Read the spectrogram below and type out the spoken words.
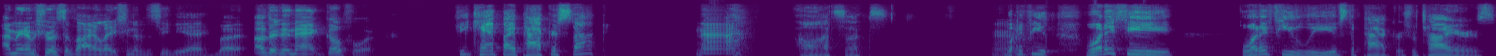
I mean, I'm sure it's a violation of the CBA, but other than that, go for it. He can't buy Packer stock? Nah. Oh, that sucks. What if he what if he what if he leaves the Packers, retires,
